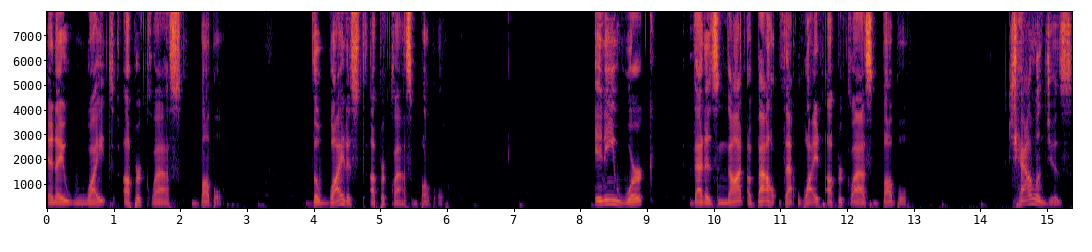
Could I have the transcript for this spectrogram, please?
in a white upper class bubble. The whitest upper class bubble any work that is not about that white upper class bubble challenges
